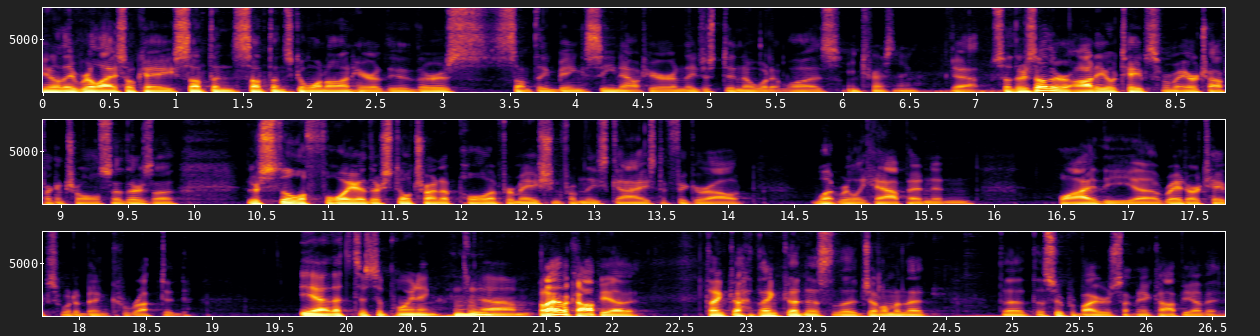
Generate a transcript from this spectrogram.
you know they realize, okay, something something's going on here. There, there's something being seen out here, and they just didn't know what it was. Interesting. Yeah. So there's other audio tapes from air traffic control. So there's a there's still a FOIA. They're still trying to pull information from these guys to figure out what really happened and why the uh, radar tapes would have been corrupted. Yeah, that's disappointing. Mm-hmm. Um, But I have a copy of it. Thank God, thank goodness the gentleman that the the supervisor sent me a copy of it,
